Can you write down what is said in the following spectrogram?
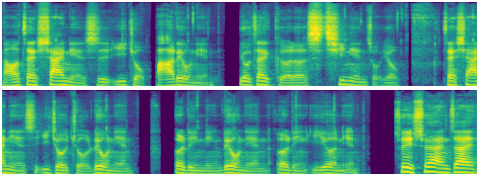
然后在下一年是一九八六年，又再隔了十七年左右，在下一年是一九九六年、二零零六年、二零一二年。所以虽然在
